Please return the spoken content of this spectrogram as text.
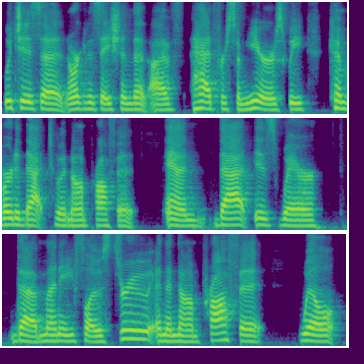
which is an organization that I've had for some years. We converted that to a nonprofit. And that is where the money flows through, and the nonprofit will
